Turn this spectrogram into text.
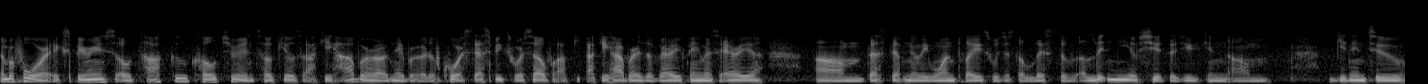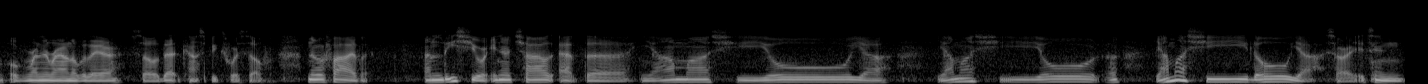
Number four, experience otaku culture in Tokyo's Akihabara neighborhood. Of course, that speaks for itself. Aki- Akihabara is a very famous area. Um, that's definitely one place with just a list of a litany of shit that you can um, get into or run around over there. So that kind of speaks for itself. Number five, Unleash your inner child at the Yamashiyoya. Yamashiyo, uh, Yamashidoya. Sorry, it's in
